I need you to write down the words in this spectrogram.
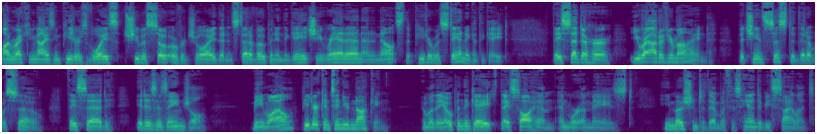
On recognizing Peter's voice, she was so overjoyed that instead of opening the gate, she ran in and announced that Peter was standing at the gate. They said to her, You are out of your mind. But she insisted that it was so. They said, It is his angel. Meanwhile, Peter continued knocking, and when they opened the gate, they saw him and were amazed. He motioned to them with his hand to be silent,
